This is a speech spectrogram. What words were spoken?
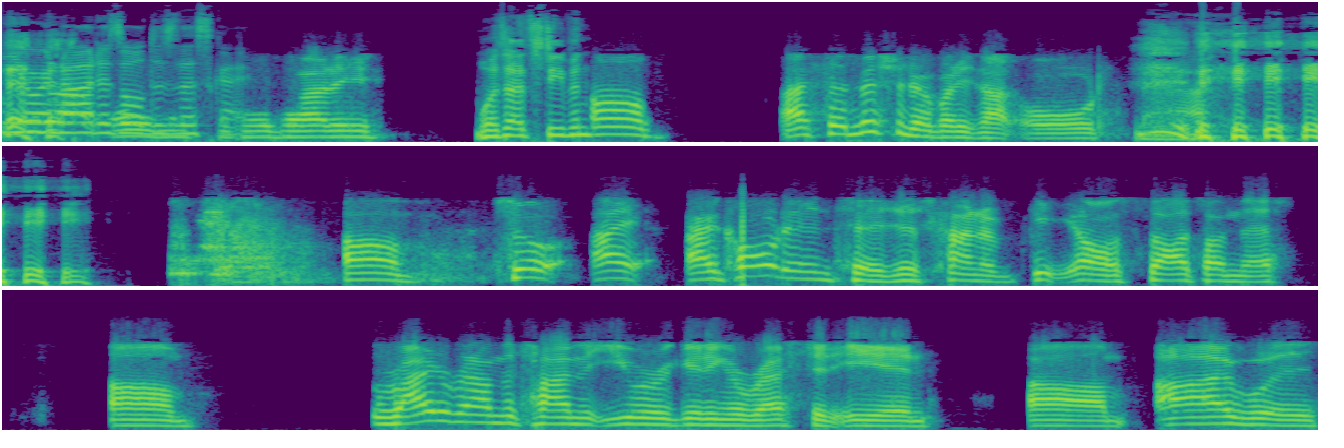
you are not as old as this guy. Nobody. What's that, Stephen? Um, I said Mr. Nobody's not old. Um, so I I called in to just kind of get y'all's thoughts on this. Um, right around the time that you were getting arrested, Ian, um, I was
